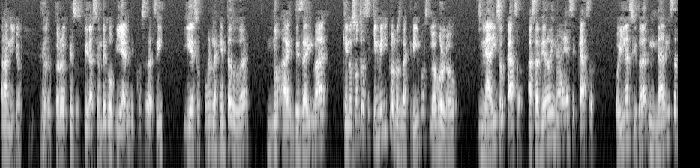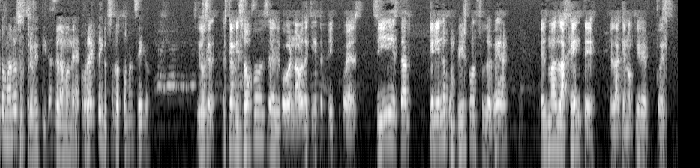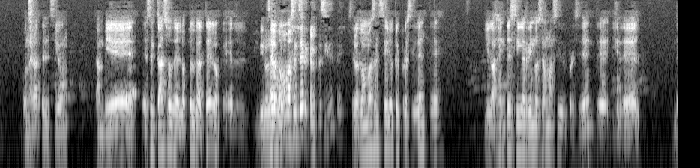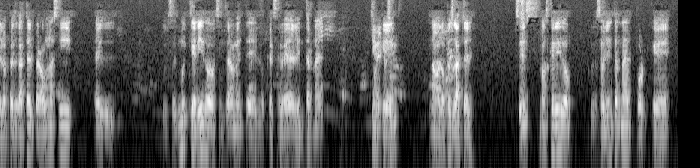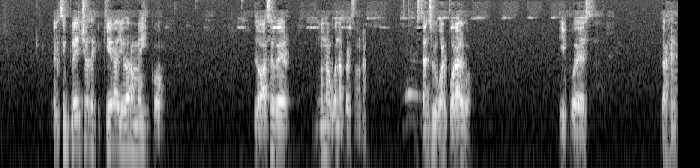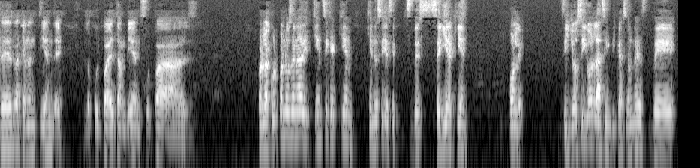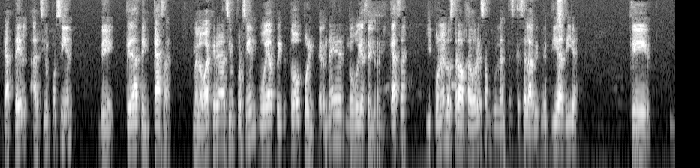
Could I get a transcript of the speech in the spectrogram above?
Ah, ni yo. Pero que suspiración de gobierno y cosas así. Y eso pone a la gente a dudar. No, desde ahí va que nosotros aquí en México nos la creímos luego, luego. Y Sí. nadie hizo caso. Hasta el día de hoy nadie hace caso. Hoy en la ciudad nadie está tomando sus preventivas de la manera correcta y no se lo toman serio. Sí, Los- es, que, es que a mis ojos el gobernador de aquí de Tepic, pues sí está queriendo cumplir con su deber. Es más la gente que la que no quiere, pues, poner atención. También es el caso de López Gatell, lo que el Se virólogo lo toma más en serio que el presidente. se lo toma más en serio que el presidente y la gente sigue riéndose aún así del presidente y de él, de López Gatell, pero aún así él pues es muy querido, sinceramente, lo que se ve en el internet. ¿Quién el Porque-? No, López Gatell. Sí. Es más querido lo que se ve en internet porque el simple hecho de que quiera ayudar a México lo hace ver una buena persona. Está en su lugar por algo. Y pues la gente es la que no entiende. Lo culpa a él también, culpa al... Pero la culpa no es de nadie. ¿Quién sigue a quién? ¿Quién decide seguir a quién? Ponle. Si yo sigo las indicaciones de Gatel al 100%, de quédate en casa, me lo voy a querer al 100%, voy a pedir todo por internet, no voy a salir de mi casa y pone los trabajadores ambulantes que se la viven día a día, que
